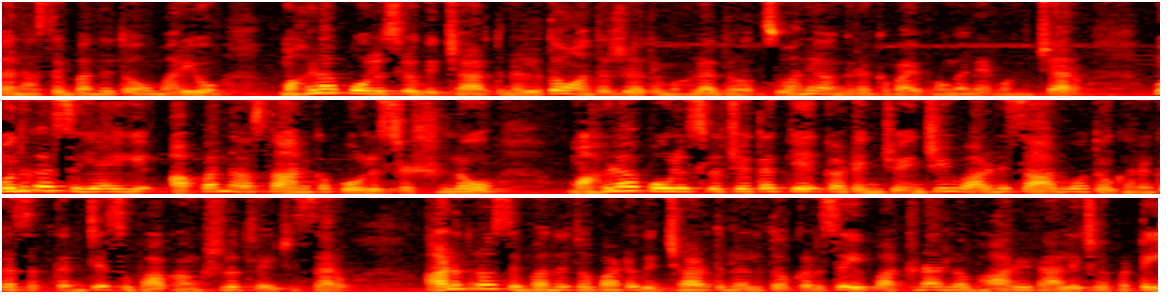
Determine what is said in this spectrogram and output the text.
తన సిబ్బందితో మరియు మహిళా పోలీసులు విద్యార్థినులతో అంతర్జాతీయ మహిళా దినోత్సవాన్ని అంగరంగ వైభవంగా నిర్వహించారు. ముందుగా సీఐ అప్పన్న స్థానిక పోలీస్ స్టేషన్లో మహిళా పోలీసుల చేత కేక్ కటింగ్ చేయించి వారిని సాల్వోతో ఘనంగా సత్కరించి శుభాకాంక్షలు తెలియజేశారు. అనంతరం సిబ్బందితో పాటు విద్యార్థినులతో కలిసి పట్టణంలో భారీ ర్యాలీ చేపట్టి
